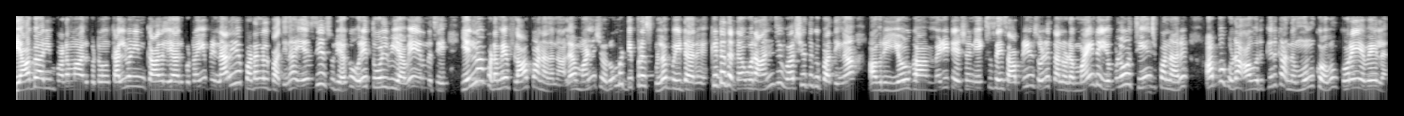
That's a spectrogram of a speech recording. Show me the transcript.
வியாபாரியும் படமா இருக்கட்டும் கல்வனின் காதலியா இருக்கட்டும் இப்படி நிறைய படங்கள் பாத்தீங்கன்னா எஸ். ஏ சூர்யாவுக்கு ஒரே தோல்வியாவே இருந்துச்சு. எல்லா படமே பிளாப் ஆனதுனால மனுஷன் ரொம்ப டிப்ரெஸ்க்குள்ள போயிட்டாரு. கிட்டத்தட்ட ஒரு அஞ்சு வருஷத்துக்கு பாத்தீங்கன்னா அவர் யோகா மெடிடேஷன் எக்ஸசைஸ் அப்படின்னு சொல்லி தன்னோட மைண்டை எவ்வளவு சேஞ்ச் பண்ணாரு. அப்ப கூட அவருக்கு இருக்க அந்த முன்கோபம் குறையவே இல்லை.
